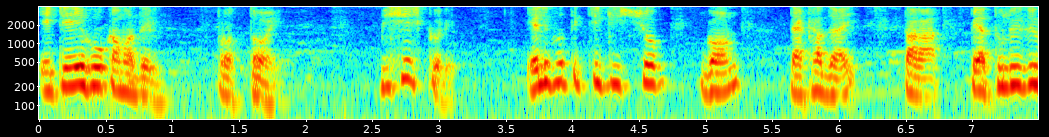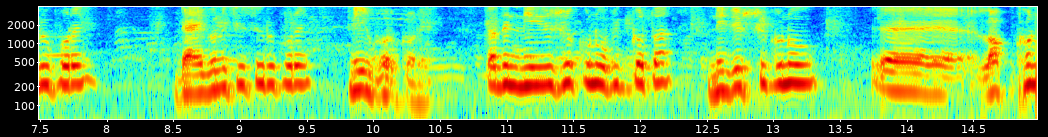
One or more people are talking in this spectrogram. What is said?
এটাই হোক আমাদের প্রত্যয়। বিশেষ করে এলোপ্যাথিক চিকিৎসকগণ দেখা যায়, তারা প্যাথোলজির উপরে, ডায়াগনোসিসের উপরে নির্ভর করে। তাদের নিজস্ব কোনো অভিজ্ঞতা, নিজস্ব কোনো লক্ষণ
